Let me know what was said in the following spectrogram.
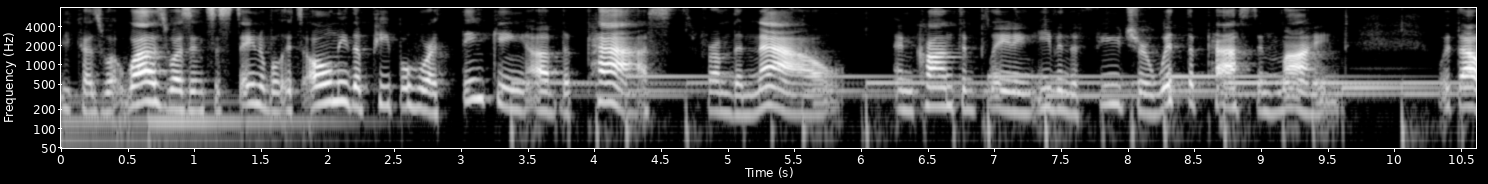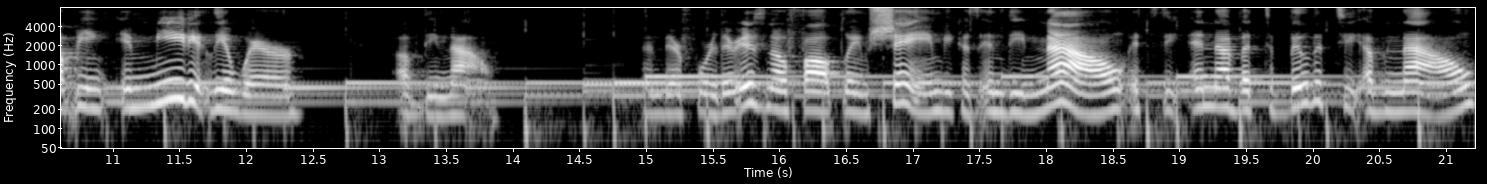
because what was wasn't sustainable. It's only the people who are thinking of the past from the now and contemplating even the future with the past in mind without being immediately aware of the now. And therefore, there is no fault, blame, shame, because in the now, it's the inevitability of now.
